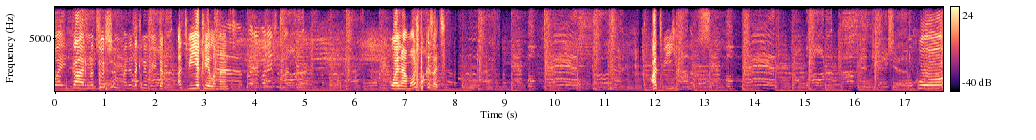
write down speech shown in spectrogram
Ой, гарно, дуже в мене так не вийде. А твій який елемент? Прикольно, а можеш показати? Твій? Ого!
